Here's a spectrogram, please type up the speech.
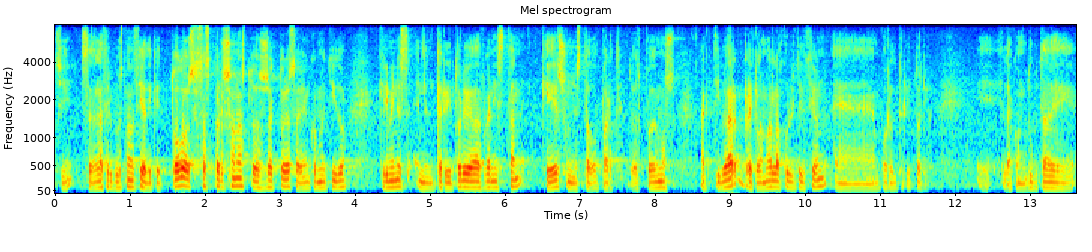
¿sí? Se da la circunstancia de que todas esas personas, todos esos actores habían cometido crímenes en el territorio de Afganistán, que es un Estado parte. Entonces podemos activar, reclamar la jurisdicción eh, por el territorio. Eh, la conducta de,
